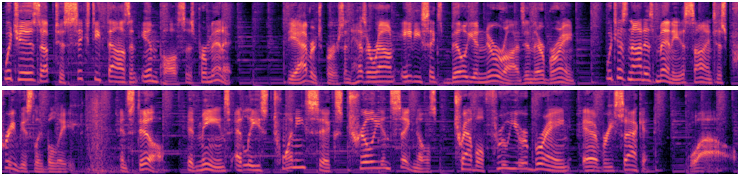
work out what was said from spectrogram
which is up to 60,000 impulses per minute. The average person has around 86 billion neurons in their brain, which is not as many as scientists previously believed. And still, it means at least 26 trillion signals travel through your brain every second. Wow.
